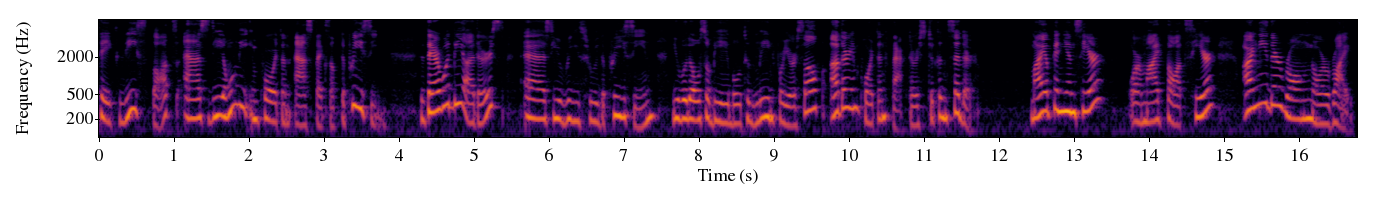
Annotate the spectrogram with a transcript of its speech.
take these thoughts as the only important aspects of the pre-seen. There would be others. As you read through the pre-seen, you would also be able to glean for yourself other important factors to consider. My opinions here, or my thoughts here, are neither wrong nor right.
